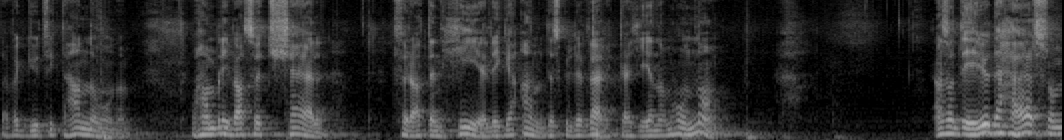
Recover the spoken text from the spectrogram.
därför Gud fick ta hand om honom. Och han blev alltså ett kärl för att den heliga Ande skulle verka genom honom. Alltså det är ju det här som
